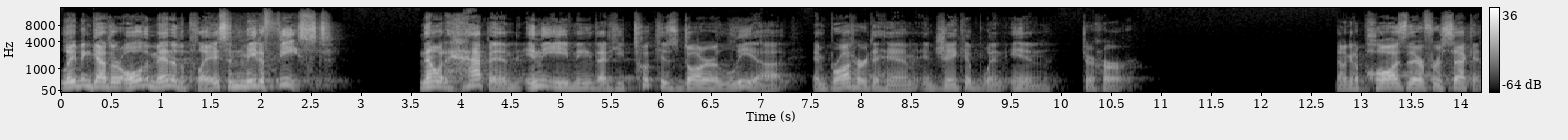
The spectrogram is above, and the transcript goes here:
Laban gathered all the men of the place and made a feast. Now it happened in the evening that he took his daughter Leah and brought her to him, and Jacob went in to her. Now I'm going to pause there for a second.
